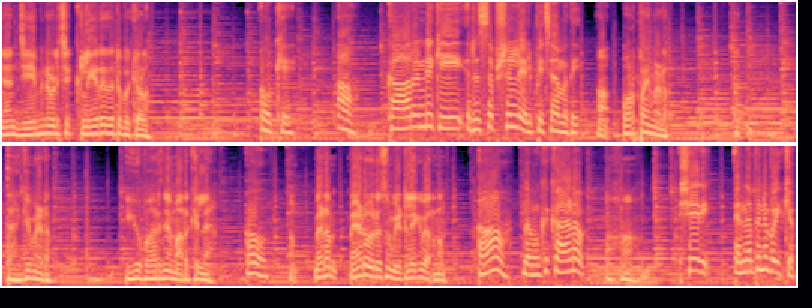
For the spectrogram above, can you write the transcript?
ഞാൻ ജി എമ്മിനെ വിളിച്ച് ക്ലിയർ ചെയ്തിട്ട് പൊയ്ക്കോളാം. ഓക്കെ. ആ കാറിന്റെ കീ റിസപ്ഷനിൽ ഏൽപ്പിച്ചാൽ മതി. ആ ഉറപ്പായി മാഡം താങ്ക് യു മാഡം ഈ ഉപകാരം ഞാൻ മറക്കില്ല. ഓ. മാഡം മാഡം ഒരു ദിവസം വീട്ടിലേക്ക് വരണം. ആ നമുക്ക് കാണാം. ശരി എന്നാ പിന്നെ പൊയ്ക്കോ.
